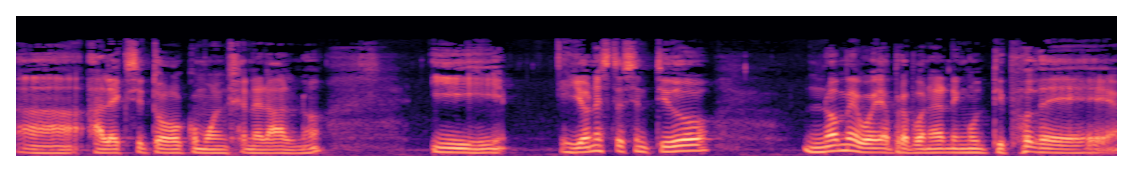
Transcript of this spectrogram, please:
al éxito como en general, ¿no? Y, yo en este sentido no me voy a proponer ningún tipo de,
